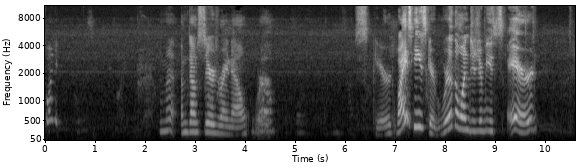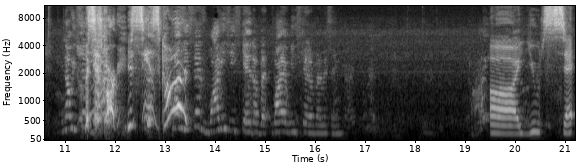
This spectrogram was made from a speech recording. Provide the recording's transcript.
funny. I'm, I'm downstairs right now. We're Well, scared. Why is he scared? We're the ones who should be scared. no, he says. It's his car. You see his No, car? he says why is he scared of it? Why are we scared of everything? Uh, you said.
